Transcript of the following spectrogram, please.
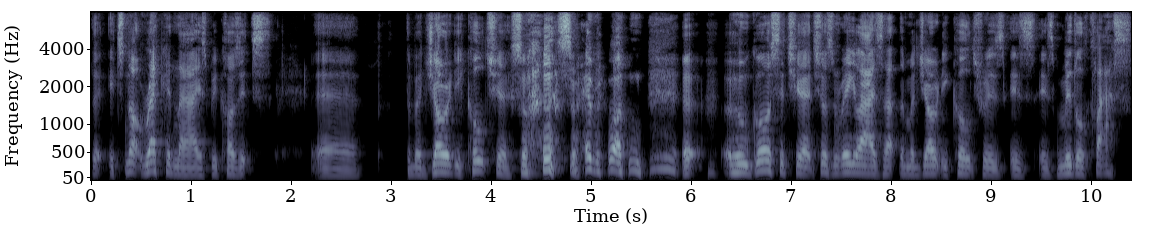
it's not recognised because it's uh, the majority culture. So so everyone uh, who goes to church doesn't realise that the majority culture is is is middle class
